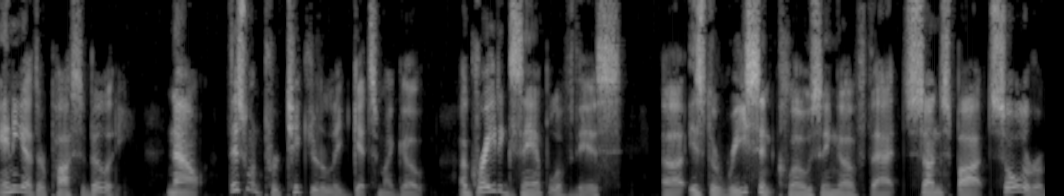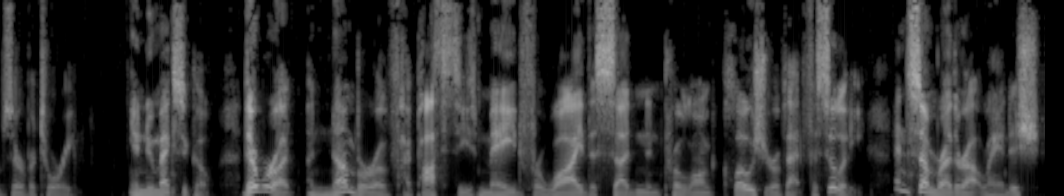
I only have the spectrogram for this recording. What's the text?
any other possibility. Now, this one particularly gets my goat. A great example of this uh, is the recent closing of that Sunspot Solar Observatory in New Mexico. There were a, a, number of hypotheses made for why the sudden and prolonged closure of that facility, and some rather outlandish,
